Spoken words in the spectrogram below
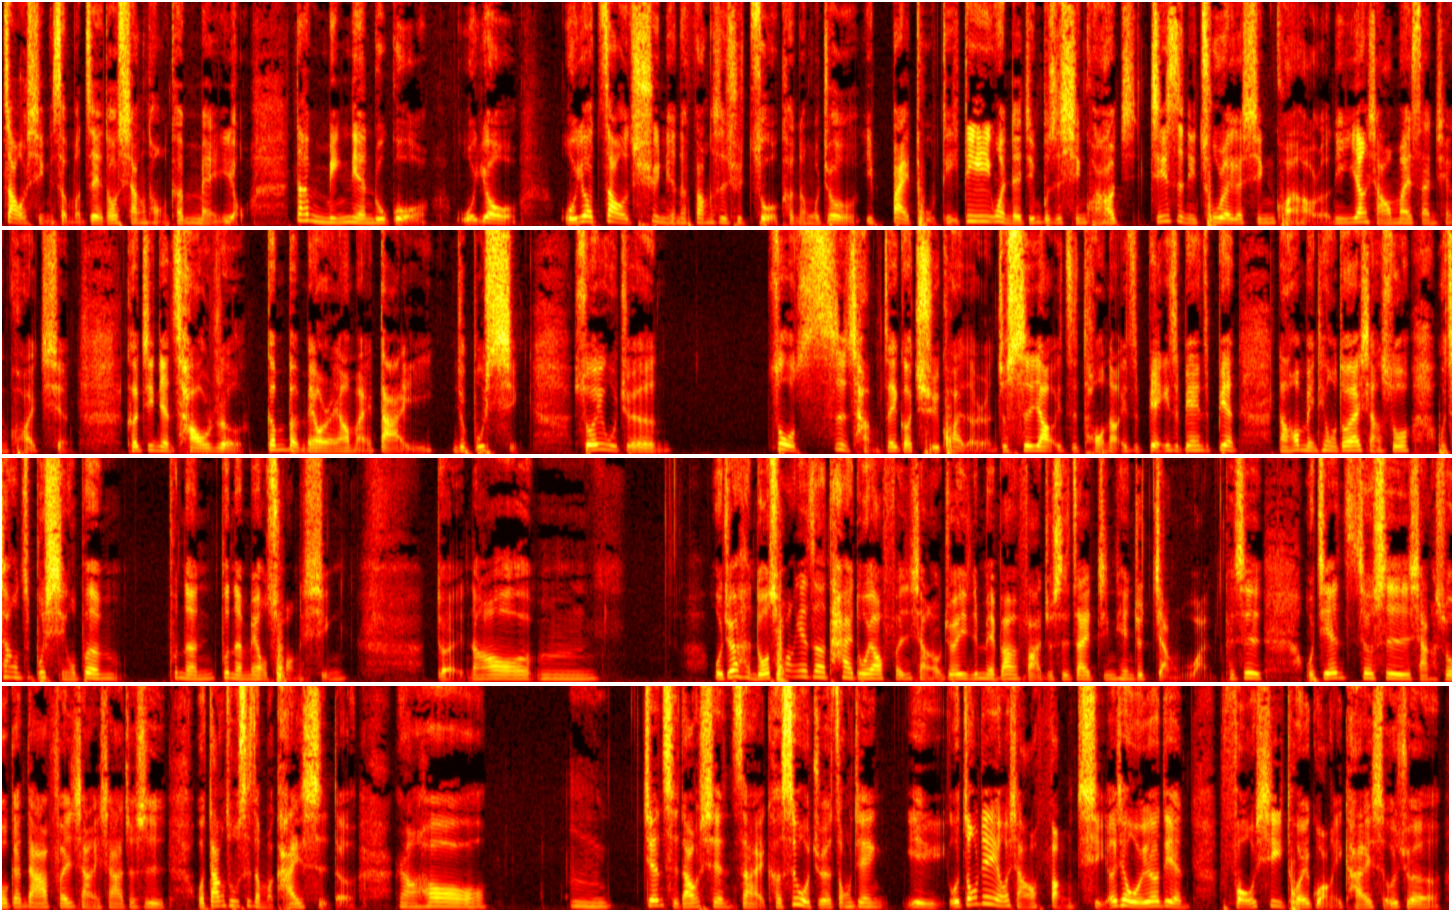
造型什么这些都相同，可没有。但明年如果我又我又照去年的方式去做，可能我就一败涂地。第一，因为你的已经不是新款，好，即使你出了一个新款好了，你一样想要卖三千块钱，可今年超热，根本没有人要买大衣，你就不行。所以我觉得做市场这个区块的人，就是要一直头脑一直变，一直变，一直变。然后每天我都在想说，我这样子不行，我不能，不能，不能没有创新。对，然后嗯，我觉得很多创业真的太多要分享了，我觉得已经没办法，就是在今天就讲完。可是我今天就是想说跟大家分享一下，就是我当初是怎么开始的，然后嗯，坚持到现在。可是我觉得中间也，我中间也有想要放弃，而且我有点佛系推广。一开始我就觉得。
